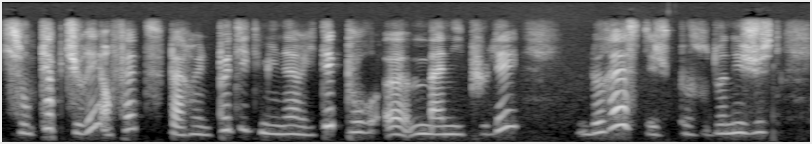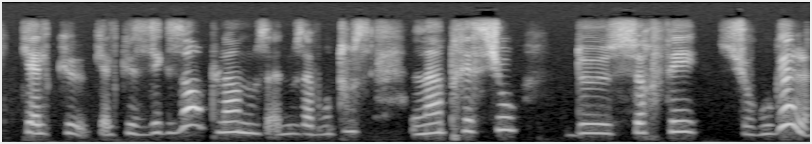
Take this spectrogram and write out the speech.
qui sont capturés en fait par une petite minorité pour manipuler le reste. Et je peux vous donner juste quelques, quelques exemples. Hein. Nous avons tous l'impression de surfer sur Google,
